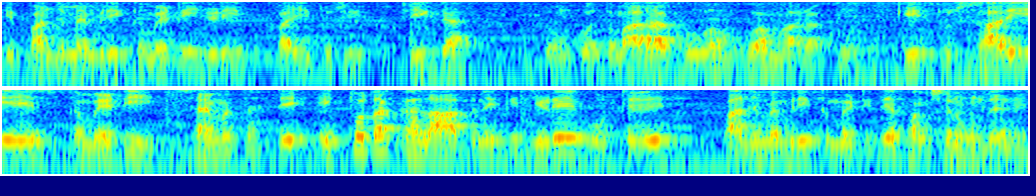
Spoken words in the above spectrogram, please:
ਕਿ ਪੰਜ ਮੈਂਬਰੀ ਕਮੇਟੀ ਜਿਹੜੀ ਭਾਈ ਤੁਸੀਂ ਠੀਕ ਹੈ ਤੁਮਕੋ ਤੁਹਾਡਾ ਖੂਬ, ਹਮਕੋ ਹਮਾਰਾ ਖੂਬ। ਕੀ ਤੁਸੀਂ ਸਾਰੀ ਇਸ ਕਮੇਟੀ ਸਹਿਮਤ? ਹੈ ਤੇ ਇੱਥੋਂ ਤੱਕ ਹਾਲਾਤ ਨੇ ਕਿ ਜਿਹੜੇ ਉੱਥੇ ਪੰਜ ਮੈਂਬਰੀ ਕਮੇਟੀ ਦੇ ਫੰਕਸ਼ਨ ਹੁੰਦੇ ਨੇ,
